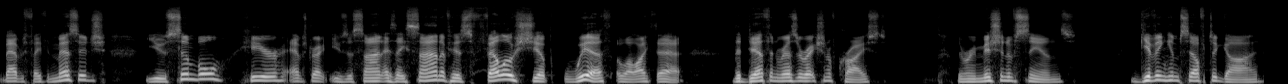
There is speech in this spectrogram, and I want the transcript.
Baptist Faith and Message use symbol. Here, abstract uses sign as a sign of his fellowship with, oh, I like that, the death and resurrection of Christ, the remission of sins, giving himself to God,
